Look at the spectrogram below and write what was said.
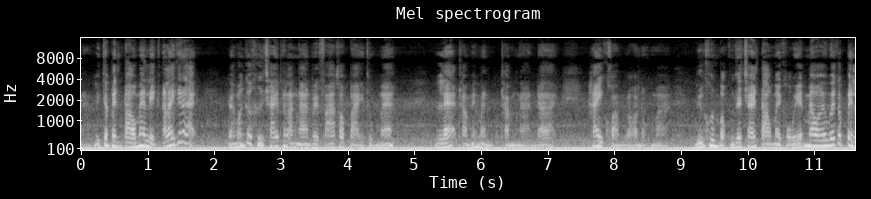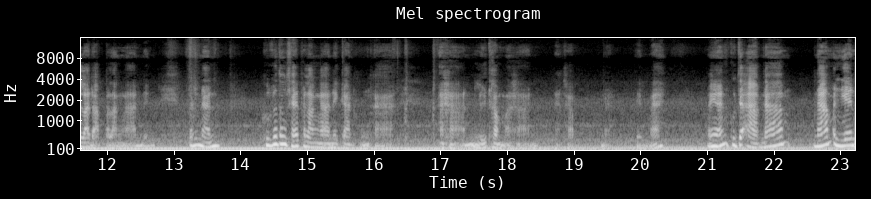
นะหรือจะเป็นเตาแม่เหล็กอะไรก็ได้ แต่มันก็คือใช้พลังงานไฟฟ้าเข้าไปถูกไหมและทำให้มันทำงานได้ ให้ความร้อนออกมา หรือคุณบอกคุณจะใช้เตาไมโครเวฟไมโครเวฟก็เป็นระดับพลังงานหนึ่ง เพราะฉะนั้นคุณก็ต้องใช้พลังงานในการหุงหาอาหารหรือทำอาหารนะครับนะเห็นไหมเพราะฉะนั้นคุณจะอาบน้ำ น้ำมันเย็น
